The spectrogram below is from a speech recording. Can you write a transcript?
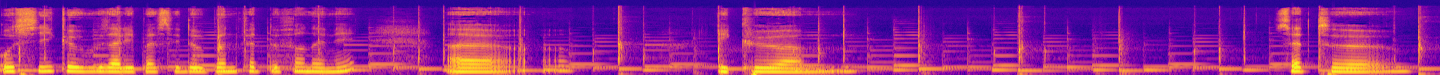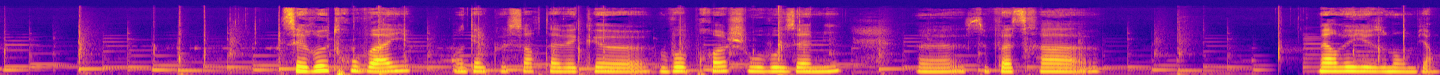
aussi que vous allez passer de bonnes fêtes de fin d'année et que cette ces retrouvailles, en quelque sorte, avec euh, vos proches ou vos amis, euh, se passera merveilleusement bien.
